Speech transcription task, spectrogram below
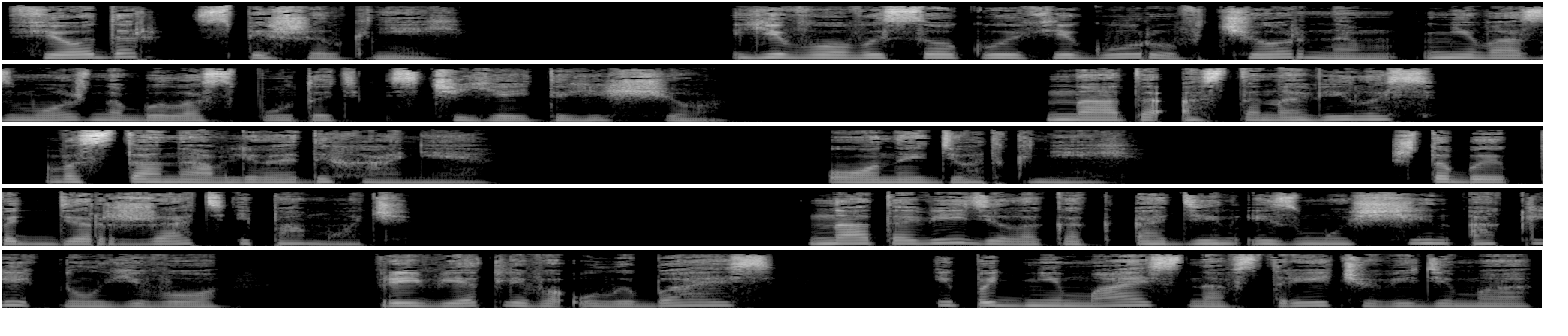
Фёдор спешил к ней. Его высокую фигуру в черном невозможно было спутать с чьей-то еще. Ната остановилась, восстанавливая дыхание. Он идет к ней, чтобы поддержать и помочь. Ната видела, как один из мужчин окликнул его, приветливо улыбаясь и поднимаясь навстречу, видимо,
